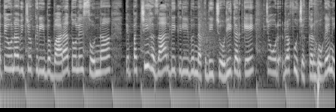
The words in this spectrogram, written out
ਅਤੇ ਉਹਨਾਂ ਵਿੱਚੋਂ ਕਰੀਬ 12 ਤੋਲੇ ਸੋਨਾ ਤੇ 25000 ਦੇ ਕਰੀਬ ਨਕਦੀ ਚੋਰੀ ਕਰਕੇ ਚੋਰ ਰਫੂ ਚੱਕਰ ਹੋ ਗਏ ਨੇ।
